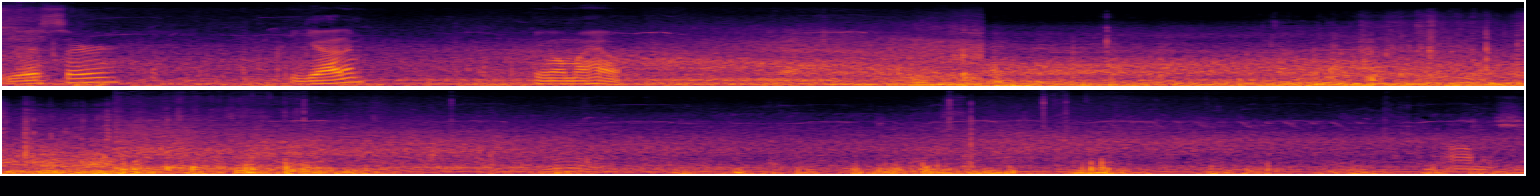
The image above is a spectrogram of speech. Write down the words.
Yes, sir. You got him? You want my help? Amish.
